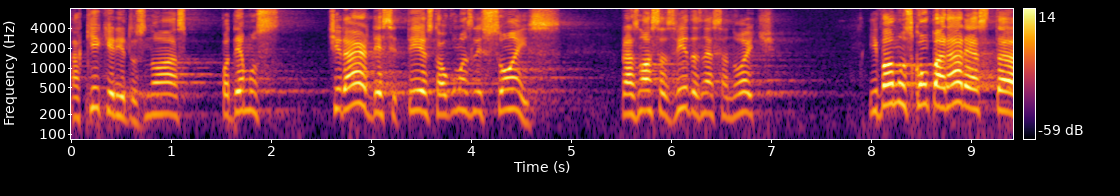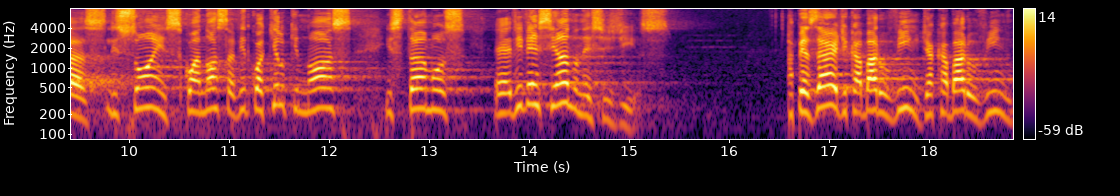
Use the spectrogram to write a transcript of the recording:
aqui, queridos, nós podemos tirar desse texto algumas lições para as nossas vidas nessa noite. E vamos comparar estas lições com a nossa vida, com aquilo que nós estamos é, vivenciando nesses dias. Apesar de acabar o vinho, de acabar o vinho,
